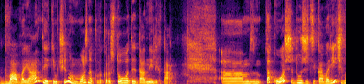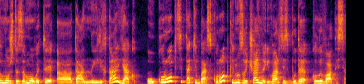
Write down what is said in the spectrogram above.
два варіанти, яким чином можна використовувати даний ліхтар. Також дуже цікава річ, ви можете замовити е, даний ліхтар як у коробці, так і без коробки. Ну, звичайно, і вартість буде коливатися.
